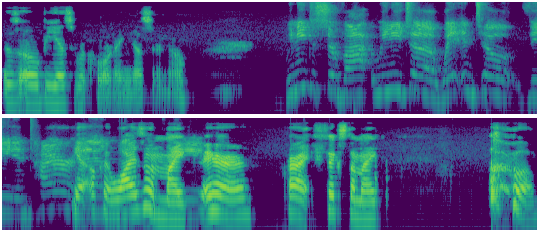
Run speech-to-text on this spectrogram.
Is OBS recording? Yes or no? We need to survive. We need to wait until the entire. Yeah, okay, why is the mic here? Alright, fix the mic. so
